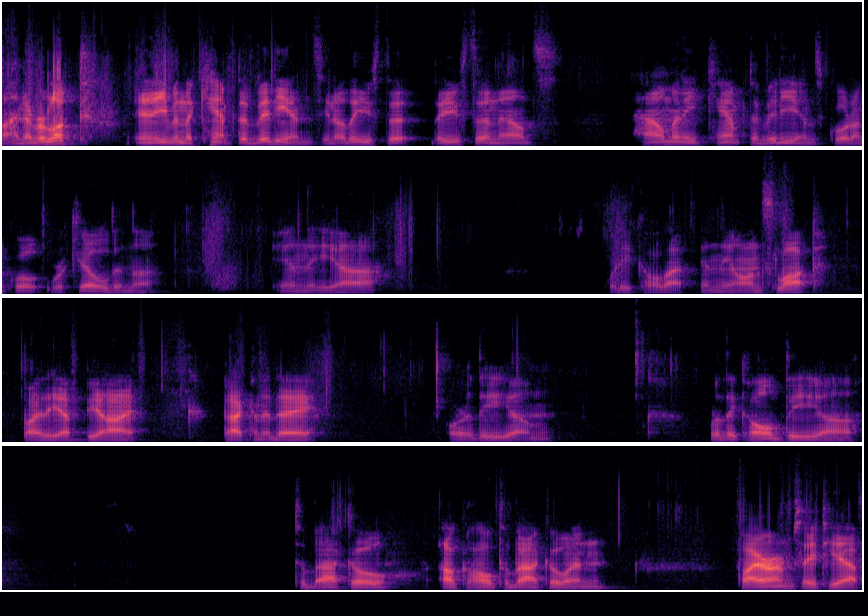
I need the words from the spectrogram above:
I never looked. And even the Camp Davidians, you know, they used to they used to announce how many Camp Davidians, quote unquote, were killed in the in the uh, what do you call that? In the onslaught by the FBI back in the day, or the um, what are they called? The uh, tobacco, alcohol, tobacco, and firearms (ATF).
